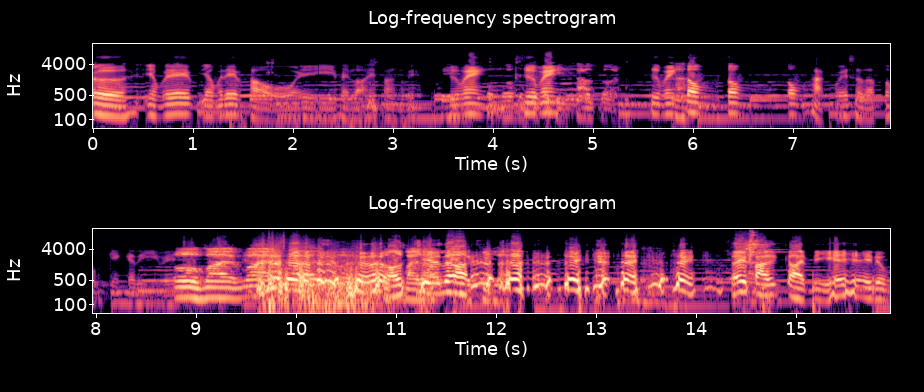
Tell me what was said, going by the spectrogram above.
เออ ยังไม่ได้ยังไม่ได้เผาไอ้ไพเราะให้ฟังเลย คือแม่งผมว่าผคือแม่งจะกินข้าวก่อน คือแม่งอะ ต้มต้มต้มผักไว้สำหรับต้มแกงกะหรี่ไว้โอ้ไม่ไม่โอไปเคแล้วเลยไปกินละเฮ้ยเฮ้ยเฮ้ยฟังก่อนดิให้ไอ้หนุ่ม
